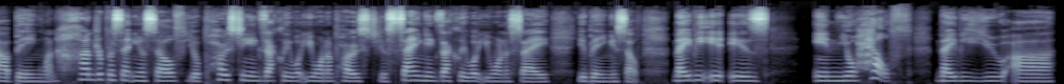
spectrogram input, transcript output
are being 100% yourself? You're posting exactly what you want to post, you're saying exactly what you want to say, you're being yourself. Maybe it is in your health. Maybe you are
